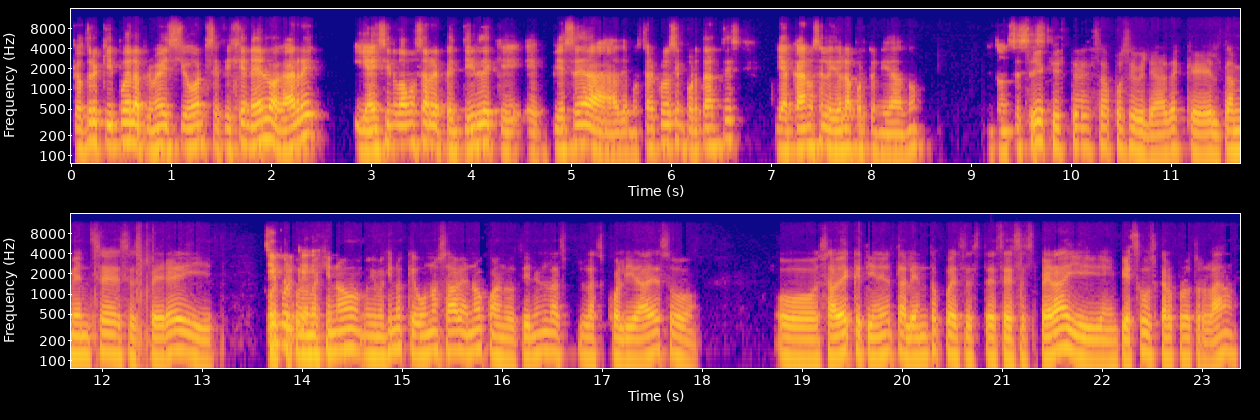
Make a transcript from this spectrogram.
que otro equipo de la primera edición se fije en él, lo agarre y ahí sí nos vamos a arrepentir de que empiece a demostrar cosas importantes y acá no se le dio la oportunidad, ¿no? Entonces, sí, existe esa posibilidad de que él también se desespere y... sí, pues, porque... me, imagino, me imagino que uno sabe, ¿no? Cuando tienen las, las cualidades o, o sabe que tiene el talento, pues este, se desespera y empieza a buscar por otro lado.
